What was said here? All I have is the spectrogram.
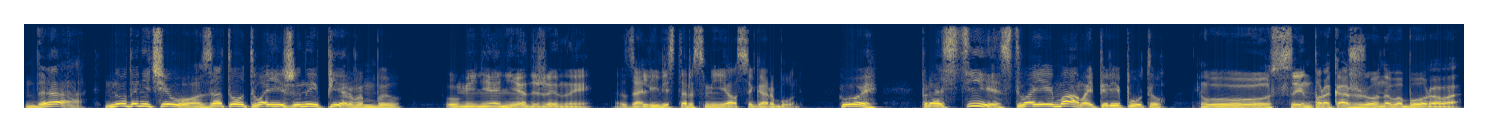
«Да? Ну да ничего, зато у твоей жены первым был». «У меня нет жены», — заливисто рассмеялся Горбун. «Ой, прости, с твоей мамой перепутал». «О, сын прокаженного Борова,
